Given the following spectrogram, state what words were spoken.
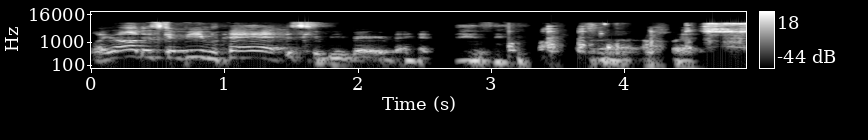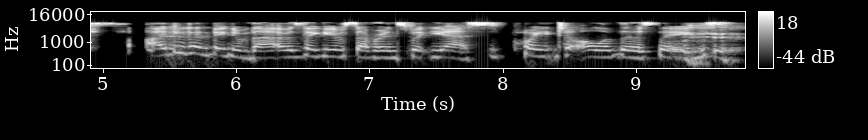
like, oh, this could be bad. This could be very bad. I didn't think of that. I was thinking of Severance, but yes, point to all of those things.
